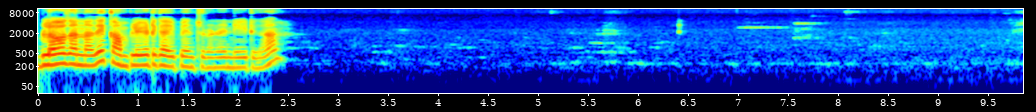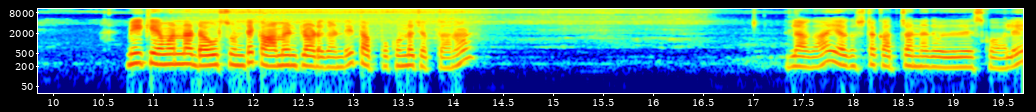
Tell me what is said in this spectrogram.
బ్లౌజ్ అన్నది కంప్లీట్గా అయిపోయింది చూడండి నీట్గా. మీకేమన్నా డౌట్స్ ఉంటే కామెంట్లో అడగండి తప్పకుండా చెప్తాను. ఇలాగా ఎగస్ట్రా ఖర్చు అనేది వదిలేసుకోవాలి.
